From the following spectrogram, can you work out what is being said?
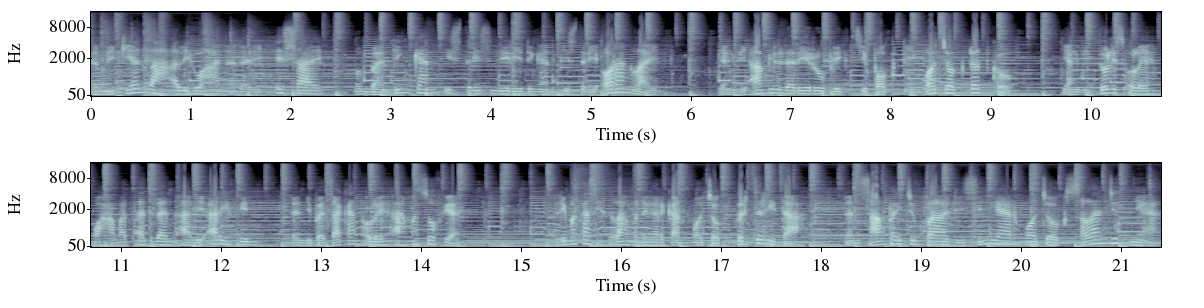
Demikianlah alih wahana dari esai membandingkan istri sendiri dengan istri orang lain yang diambil dari rubrik Cipok di mojok.co yang ditulis oleh Muhammad Adlan Ali Arifin dan dibacakan oleh Ahmad Sofyan. Terima kasih telah mendengarkan Mojok bercerita dan sampai jumpa di siniar Mojok selanjutnya.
